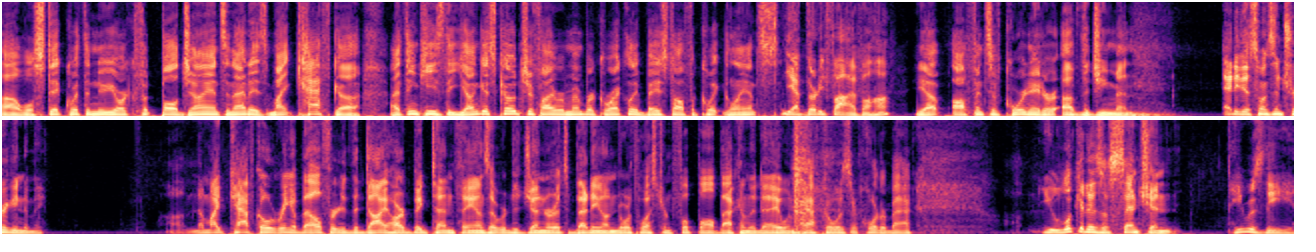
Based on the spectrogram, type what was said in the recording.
uh, will stick with the New York Football Giants, and that is Mike Kafka. I think he's the youngest coach, if I remember correctly, based off a quick glance. Yeah, 35. Uh huh. Yep, offensive coordinator of the G-Men. Eddie, this one's intriguing to me. Um, now, Mike Kafka ring a bell for the diehard Big Ten fans that were degenerates betting on Northwestern football back in the day when Kafka was their quarterback. You look at his ascension, he was the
